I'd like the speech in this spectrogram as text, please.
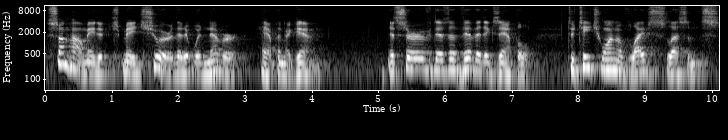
somehow made, it, made sure that it would never happen again. It served as a vivid example to teach one of life's lessons,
